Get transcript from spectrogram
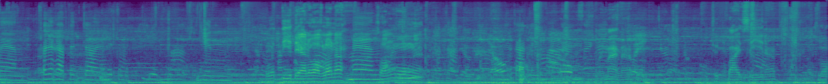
แมนบรรยากาศเป็นใจ บรรยากาศเย็นมากเย็นโอ้ตีแดดออกแล้วนะแมนสองโมงเนี่ยอากาศดีมากเดี๋ยวบรรยากาศดีมากสวยมากนะครับ ชุดบายสีนะครับ แล้วก็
